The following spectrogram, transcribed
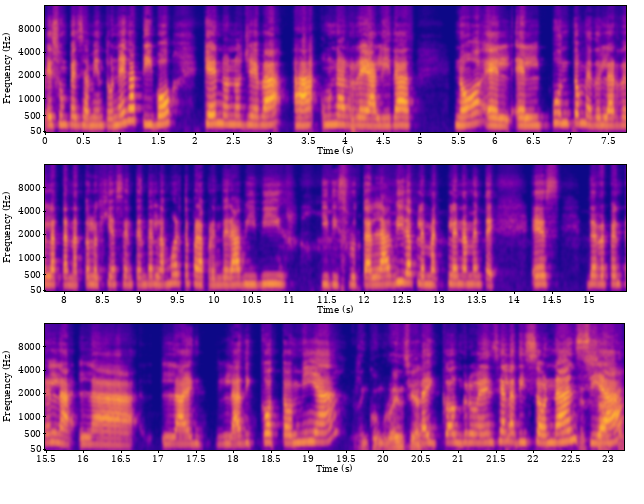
es un pensamiento negativo que no nos lleva a una realidad. ¿no? El, el, punto medular de la tanatología es entender la muerte para aprender a vivir y disfrutar la vida plenamente. Es de repente la, la, la, dicotomía. La incongruencia. La incongruencia, la disonancia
